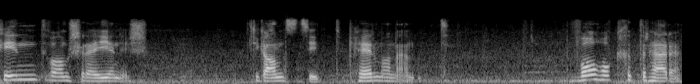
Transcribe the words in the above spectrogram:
Kind, das am Schreien ist. Die ganze Zeit. Permanent. Wo hockt ihr her?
